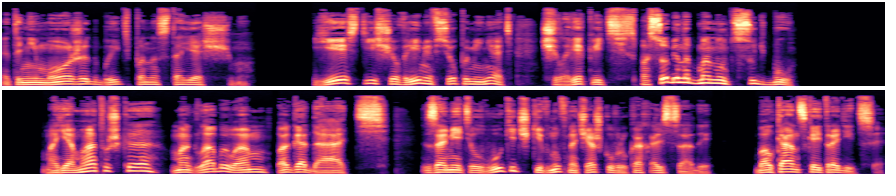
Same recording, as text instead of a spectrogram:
Это не может быть по-настоящему. Есть еще время все поменять. Человек ведь способен обмануть судьбу. «Моя матушка могла бы вам погадать», — заметил Вукич, кивнув на чашку в руках Альсады. «Балканская традиция.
